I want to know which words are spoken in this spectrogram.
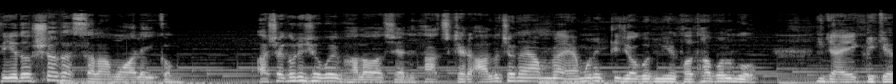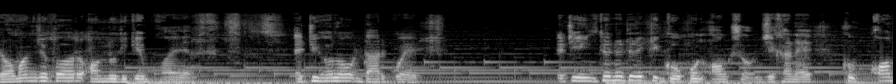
প্রিয় দর্শক, আসসালামু আলাইকুম। আশা করি সবাই ভালো আছেন। আজকের আলোচনায় আমরা এমন একটি জগৎ নিয়ে কথা বলব, যা একদিকে রোমাঞ্চকর, অন্যদিকে ভয়ের। এটি হলো ডার্ক ওয়েব এটি ইন্টারনেটের একটি গোপন অংশ, যেখানে খুব কম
